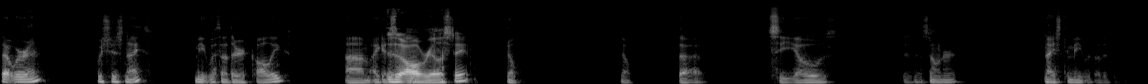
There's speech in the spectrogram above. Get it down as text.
that we're in, which is nice. Meet with other colleagues. Um, I guess Is it all real estate? No, no. Uh, CEOs, business owners. It's nice to meet with other people,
